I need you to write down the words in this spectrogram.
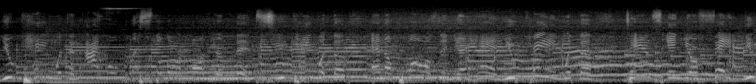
You came with an I will bless the Lord on your lips. You came with a, an applause in your hand. You came with a dance in your faith. You,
